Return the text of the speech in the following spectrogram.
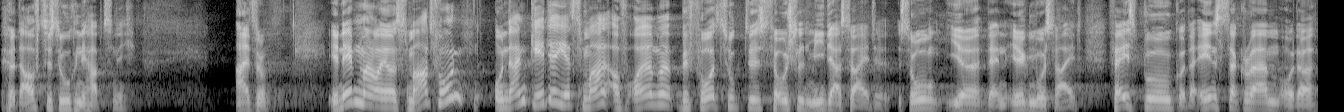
hört auf zu suchen, ihr habt es nicht. Also, ihr nehmt mal euer Smartphone und dann geht ihr jetzt mal auf eure bevorzugte Social-Media-Seite, so ihr denn irgendwo seid. Facebook oder Instagram oder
